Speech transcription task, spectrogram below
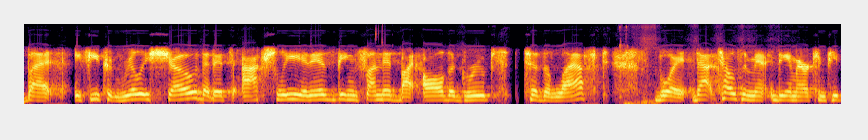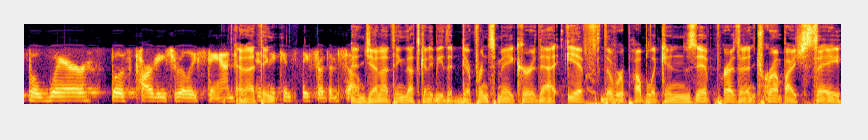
but if you could really show that it's actually it is being funded by all the groups to the left, boy, that tells the American people where both parties really stand, and I and think they can see for themselves. And Jen, I think that's going to be the difference maker. That if the Republicans, if President Trump, I should say,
